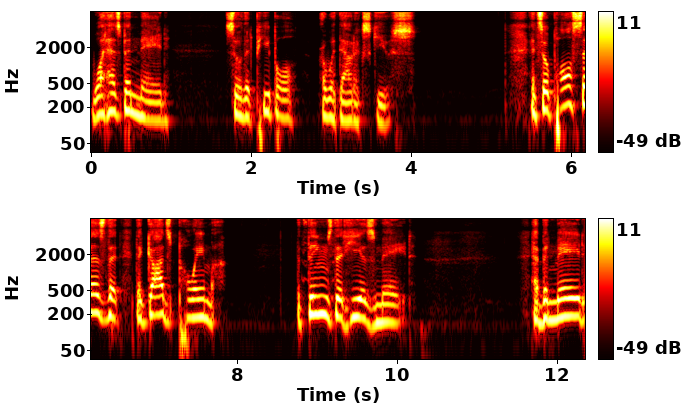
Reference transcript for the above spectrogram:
what has been made, so that people are without excuse. And so Paul says that, that God's poiema, the things that he has made, have been made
